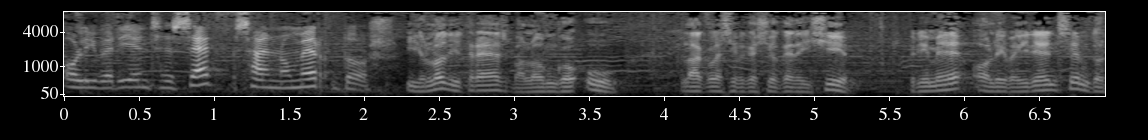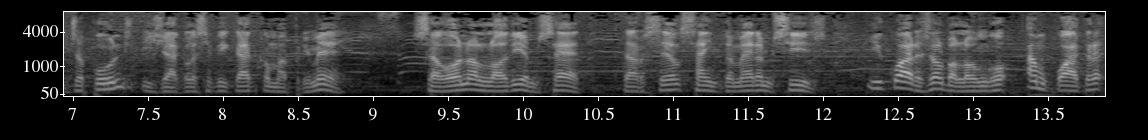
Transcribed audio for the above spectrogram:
Oliveriense 7, Sant Omer 2. I l'Odi 3, Balongo 1. La classificació queda així. Primer, Oliveirense amb 12 punts i ja classificat com a primer. Segon, el Lodi amb 7. Tercer, el Saint Omer amb 6. I quart és el Balongo amb 4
